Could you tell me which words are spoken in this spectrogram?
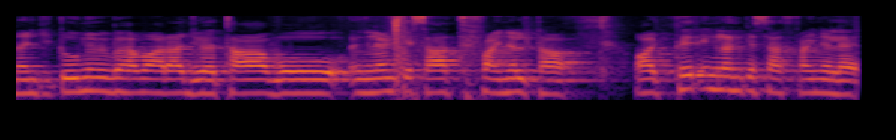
92 में भी हमारा जो है था वो इंग्लैंड के साथ फाइनल था। आज फिर इंग्लैंड के साथ फाइनल है।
